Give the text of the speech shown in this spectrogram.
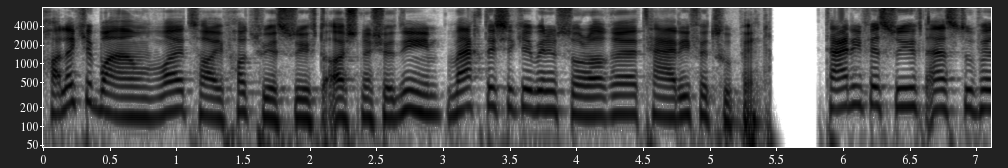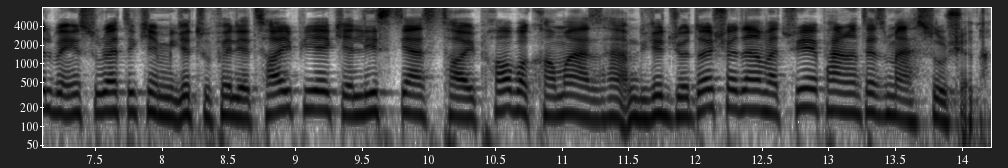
حالا که با انواع تایپ ها توی Swift آشنا شدیم وقتشه که بریم سراغ تعریف tuple. تعریف Swift از tuple به این صورتی که میگه tuple یه تایپیه که لیستی از تایپ ها با کاما از همدیگه جدا شدن و توی پرانتز محصور شدن.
